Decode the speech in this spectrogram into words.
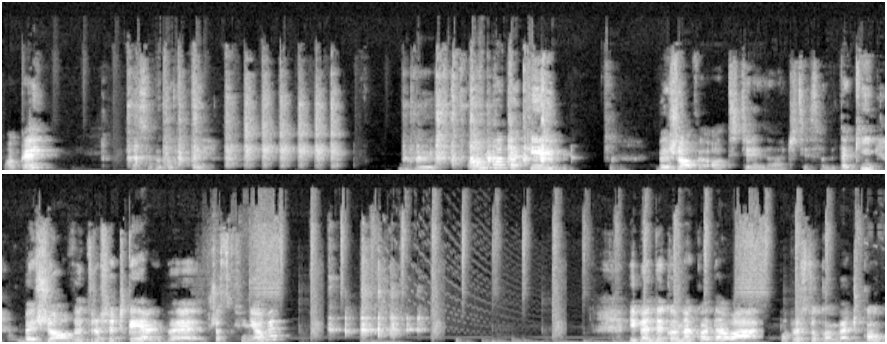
Ok. Ja sobie go tutaj. On ma taki beżowy odcień, zobaczcie sobie. Taki beżowy, troszeczkę jakby brzoskwiniowy. I będę go nakładała po prostu gąbeczką,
